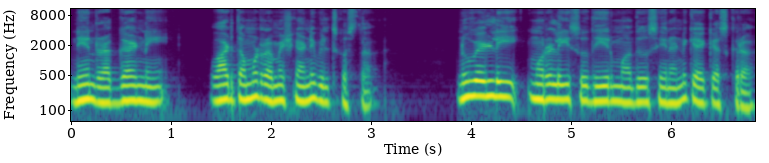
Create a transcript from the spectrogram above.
నేను రగ్గాడిని వాడి తమ్ముడు రమేష్ గాడిని పిలుచుకొస్తా. నువ్వు వెళ్ళి మురళి సుధీర్ మధు సీనని కేకేసుకురా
